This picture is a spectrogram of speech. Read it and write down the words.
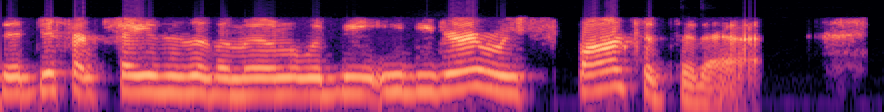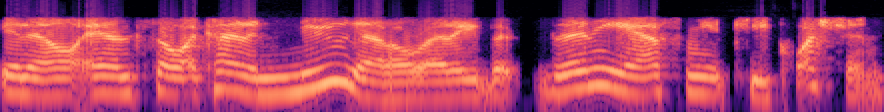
the different phases of the moon would be he'd be very responsive to that. You know, and so I kind of knew that already, but then he asked me a key question.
